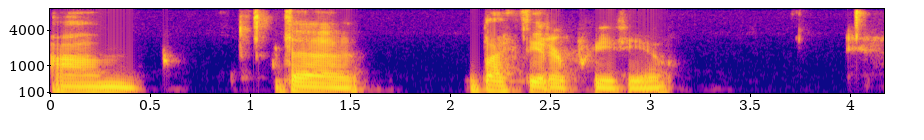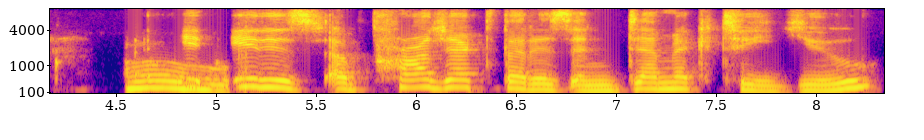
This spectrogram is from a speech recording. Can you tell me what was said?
um, the Black Theater Preview? Oh. It, it is a project that is endemic to you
